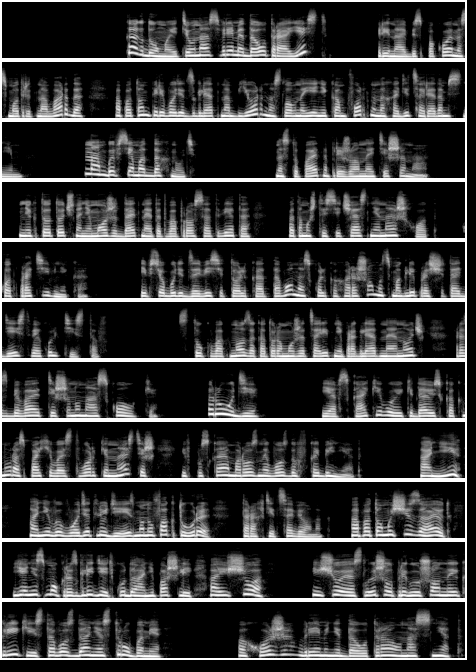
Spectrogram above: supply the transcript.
«Как думаете, у нас время до утра есть?» Рина обеспокоенно смотрит на Варда, а потом переводит взгляд на Бьорна, словно ей некомфортно находиться рядом с ним. «Нам бы всем отдохнуть». Наступает напряженная тишина. Никто точно не может дать на этот вопрос ответа, потому что сейчас не наш ход, ход противника. И все будет зависеть только от того, насколько хорошо мы смогли просчитать действия культистов. Стук в окно, за которым уже царит непроглядная ночь, разбивает тишину на осколки. «Руди!» Я вскакиваю и кидаюсь к окну, распахивая створки настежь и впуская морозный воздух в кабинет. «Они? Они выводят людей из мануфактуры!» — тарахтит совенок. «А потом исчезают. Я не смог разглядеть, куда они пошли. А еще... Еще я слышал приглушенные крики из того здания с трубами. Похоже, времени до утра у нас нет».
